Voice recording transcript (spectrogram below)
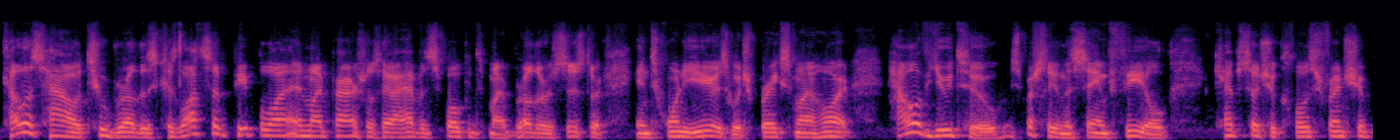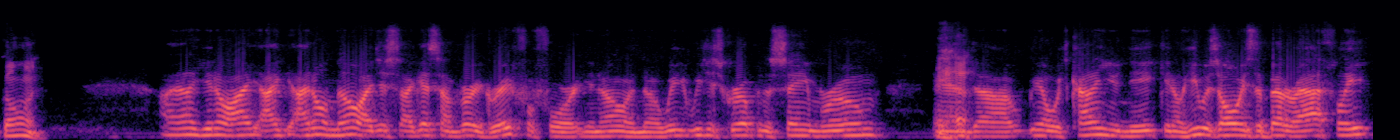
Tell us how two brothers, because lots of people in my parish will say I haven't spoken to my brother or sister in 20 years, which breaks my heart. How have you two, especially in the same field, kept such a close friendship going? Uh, you know, I, I, I don't know. I just I guess I'm very grateful for it. You know, and uh, we we just grew up in the same room and yeah. uh, you know it's kind of unique. You know, he was always the better athlete,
